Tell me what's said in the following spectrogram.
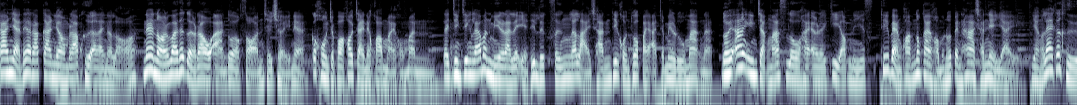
การอยากได้รับการยอมรับคืออะไรนะหรอ แน่นอนว่าถ้าเกิดเราอ่านตัวอักษรเฉยๆเนี่ยก็คงจะพอเข้าใจในความหมายของมัน แต่จริง ๆ แล้วมันมีรายละเอียดที่ลึกซึ้งและหลายชั้นที่คนทั่วไปอาจจะไม่รู้มากนัก โดยอ้างอิงจาก Maslow Hierarchy of Needs ที่แบ่งความต้องการของมนุษย์เป็น 5 ชั้นใหญ่ๆ อย่างแรกก็คือ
